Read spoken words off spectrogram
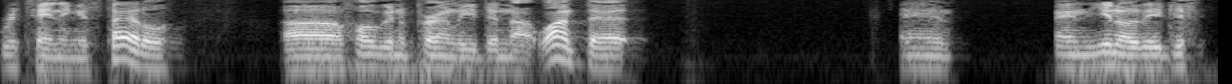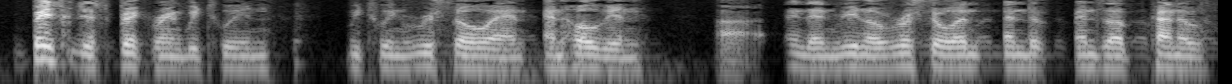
retaining his title. Uh, Hogan apparently did not want that, and and you know they just basically just bickering between between Russo and and Hogan, uh, and then you know Russo end, end, ends up kind of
